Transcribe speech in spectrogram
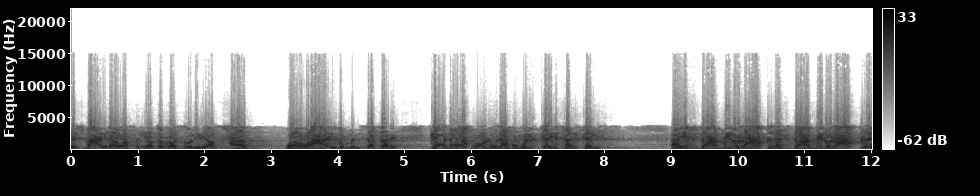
اسمع إلى وصية الرسول لأصحابه وهو عائد من سفره. كان يقول لهم الكيس الكيس. أي استعملوا العقل استعملوا العقل.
